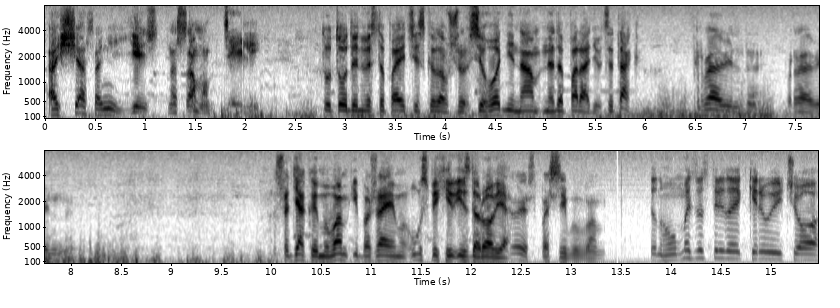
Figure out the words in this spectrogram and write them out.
А сейчас они есть на самом деле. Тут один виступаючий сказав, що сьогодні нам не до парадів. Це так? Правильно, правильно. Що дякуємо вам і бажаємо успіхів і здоров'я. Спасибо вам. ми зустріли керуючого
